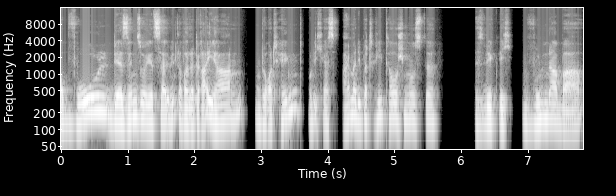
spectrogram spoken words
obwohl der Sensor jetzt seit mittlerweile drei Jahren dort hängt und ich erst einmal die Batterie tauschen musste, es wirklich wunderbar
